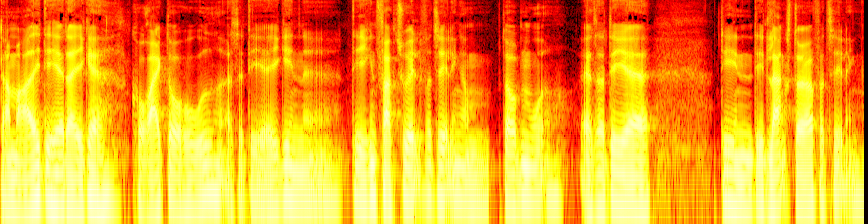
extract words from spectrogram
der er meget i det her, der ikke er korrekt overhovedet. Altså det er ikke en, øh, det er ikke en faktuel fortælling om dobbeltmord. Altså det er, det er, en, det er en langt større fortælling.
